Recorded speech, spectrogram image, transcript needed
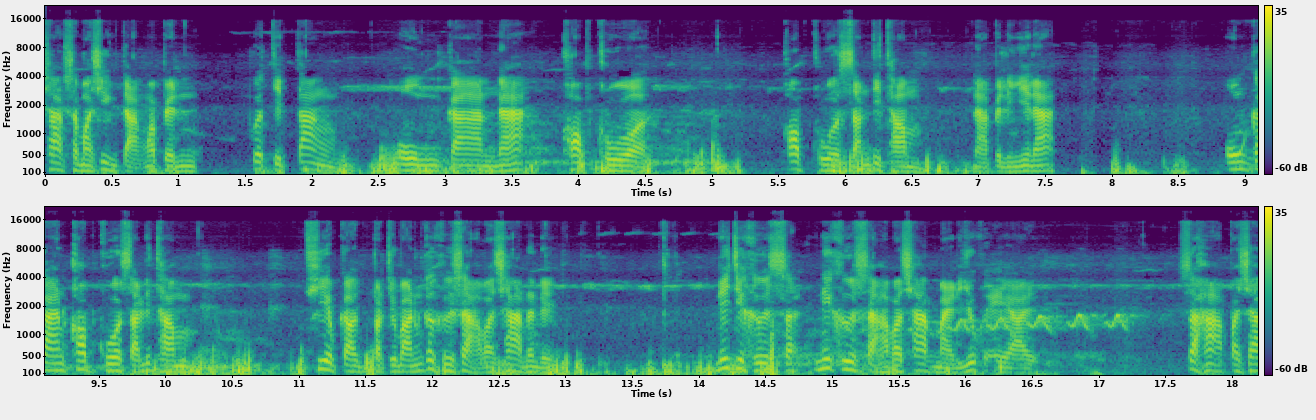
ชาติสมาชิกต่างมาเป็นเพื่อติดตั้งองค์การนะฮะครอบครัว ครอบครัวสันติธรรมนะเป็นอย่างนี้นะ องค์การครอบครัวสันติธรรม เทียบกับปัจจุบันก็คือสหประชาชาตินั่นเองนี่จะคือนี่คือสหประชาชาติใหม่ในยุค AI สหประชา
